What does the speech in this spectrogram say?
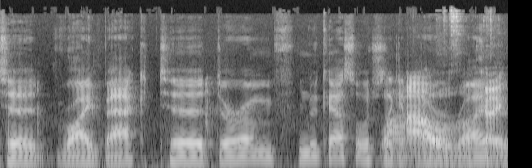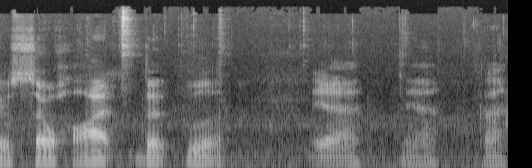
to ride back to Durham from Newcastle, which is like an hour ride. okay. It was so hot that. Ugh. Yeah. Yeah. Fair.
